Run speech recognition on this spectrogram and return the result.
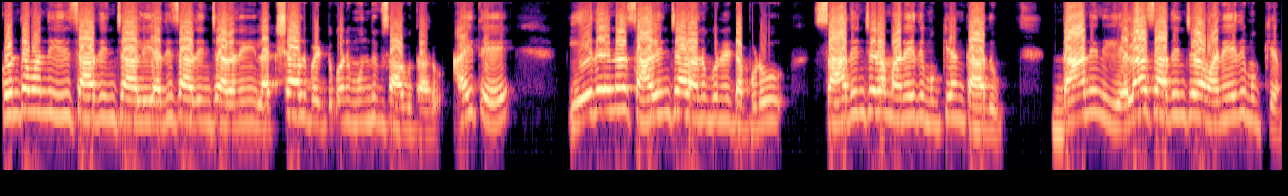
కొంతమంది ఇది సాధించాలి అది సాధించాలని లక్ష్యాలు పెట్టుకొని ముందుకు సాగుతారు. అయితే ఏదైనా సాధించాలనుకునేటప్పుడు సాధించడం అనేది ముఖ్యం కాదు. దానిని ఎలా సాధించడం అనేది ముఖ్యం.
